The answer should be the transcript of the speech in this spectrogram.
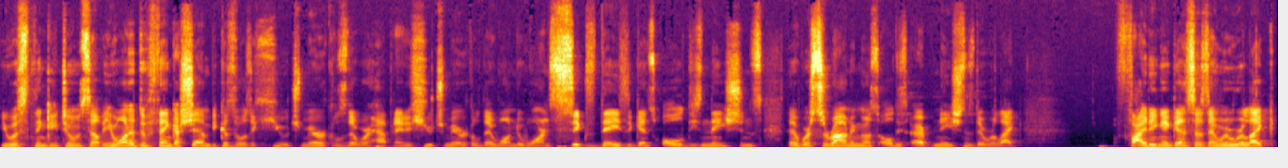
He was thinking to himself, he wanted to thank Hashem because it was a huge miracles that were happening. A huge miracle that won the war in six days against all these nations that were surrounding us, all these Arab nations that were like fighting against us, and we were like,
